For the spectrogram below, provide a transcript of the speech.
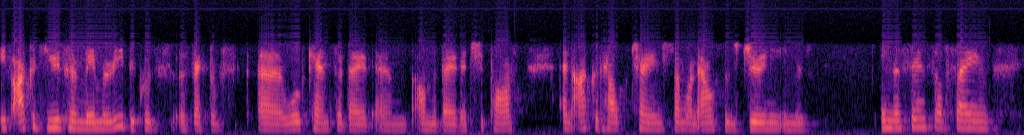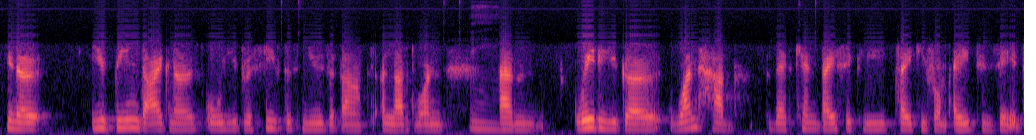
if I could use her memory because the fact of uh, World Cancer Day um, on the day that she passed, and I could help change someone else's journey in this, in the sense of saying, you know, you've been diagnosed or you've received this news about a loved one. Mm. Um, where do you go? One hub that can basically take you from A to Z,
